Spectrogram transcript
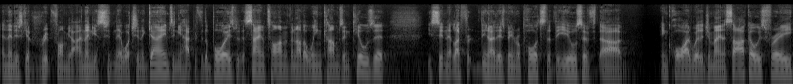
And then just get ripped from you, and then you're sitting there watching the games, and you're happy for the boys. But at the same time, if another wing comes and kills it, you're sitting there like you know. There's been reports that the Eels have uh, inquired whether Jamayne Isaako is free.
